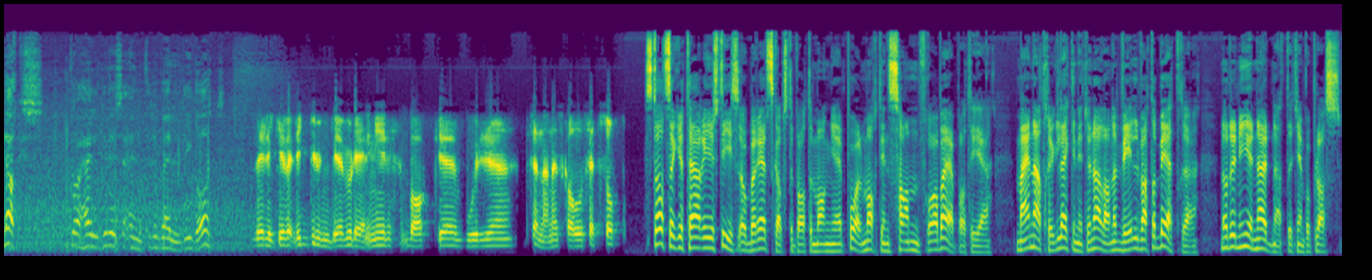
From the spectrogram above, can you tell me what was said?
flaks og heldigvis endte det veldig godt. Det ligger veldig grundige vurderinger bak eh, hvor eh, senderne skal settes opp. Statssekretær i Justis- og beredskapsdepartementet Pål Martin Sand fra Arbeiderpartiet mener tryggleiken i tunnelene vil bli bedre når det nye nødnettet kommer på plass.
